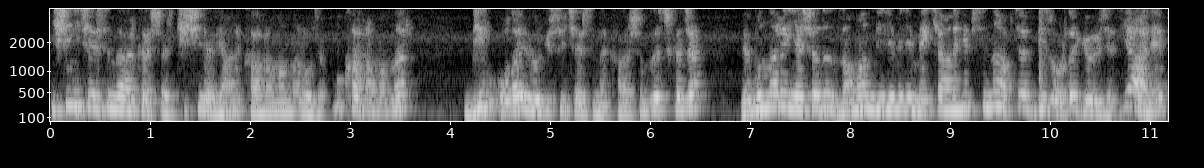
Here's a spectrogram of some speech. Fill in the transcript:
İşin içerisinde arkadaşlar kişiler yani kahramanlar olacak. Bu kahramanlar bir olay örgüsü içerisinde karşımıza çıkacak ve bunların yaşadığı zaman dilimini, mekanı hepsini ne yapacağız? Biz orada göreceğiz. Yani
